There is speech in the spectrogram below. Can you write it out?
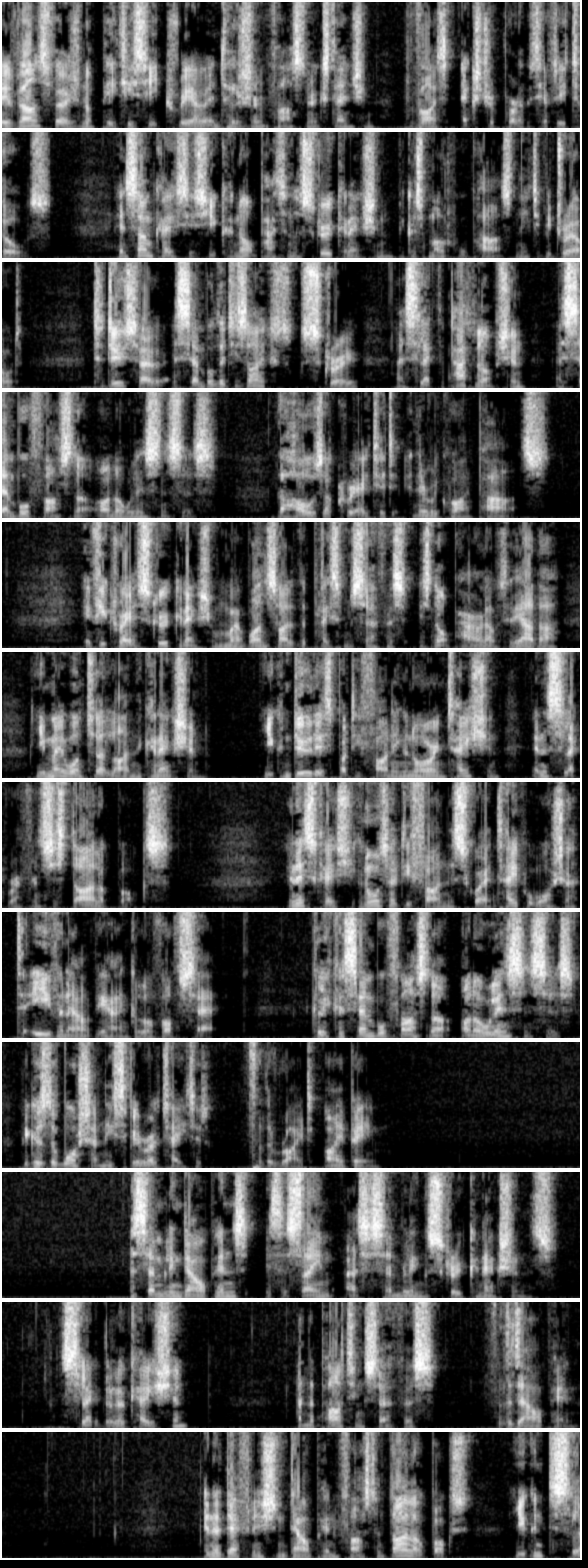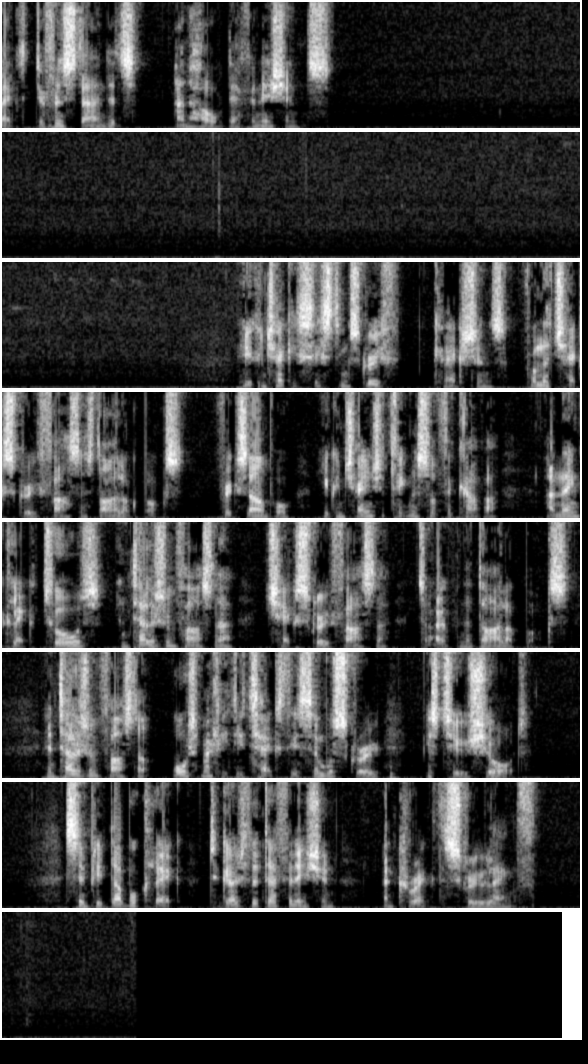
The advanced version of PTC Creo Intelligent Fastener Extension provides extra productivity tools. In some cases you cannot pattern a screw connection because multiple parts need to be drilled. To do so, assemble the desired screw and select the pattern option Assemble Fastener on all instances. The holes are created in the required parts. If you create a screw connection where one side of the placement surface is not parallel to the other, you may want to align the connection. You can do this by defining an orientation in the Select References dialog box. In this case you can also define the square taper washer to even out the angle of offset. Click Assemble Fastener on all instances because the washer needs to be rotated for the right I-beam. Assembling dowel pins is the same as assembling screw connections. Select the location and the parting surface for the dowel pin. In the Definition Dowel Pin Fasten dialog box, you can select different standards and hole definitions. You can check existing screw connections from the Check Screw Fasteners dialog box. For example, you can change the thickness of the cover and then click Tools, Intelligent Fastener, Check Screw Fastener to open the dialog box. Intelligent Fastener automatically detects the assembled screw is too short. Simply double click to go to the definition and correct the screw length.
